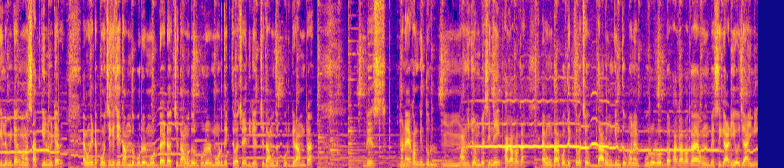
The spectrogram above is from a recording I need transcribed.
কিলোমিটার মানে সাত কিলোমিটার। এবং এটা পৌঁছে গেছি দামোদরপুরের মোড়টা। এটা হচ্ছে দামোদরপুরের মোড়, দেখতে পাচ্ছ, এদিকে হচ্ছে দামোদরপুর গ্রামটা। বেশ মানে এখন কিন্তু মানুষজন বেশি নেই, ফাঁকা ফাঁকা। এবং তারপর দেখতে পাচ্ছ, দারুণ কিন্তু মানে পুরো রোডটা ফাঁকা ফাঁকা এবং বেশি গাড়িও যায়নি।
